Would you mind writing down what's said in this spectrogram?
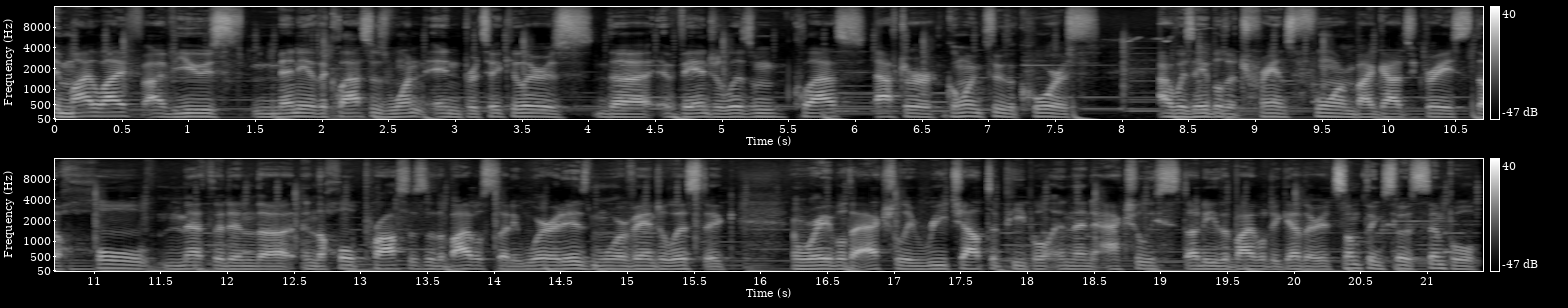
In my life, I've used many of the classes. One in particular is the evangelism class. After going through the course, I was able to transform by God's grace the whole method and the and the whole process of the Bible study where it is more evangelistic and we're able to actually reach out to people and then actually study the Bible together. It's something so simple,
